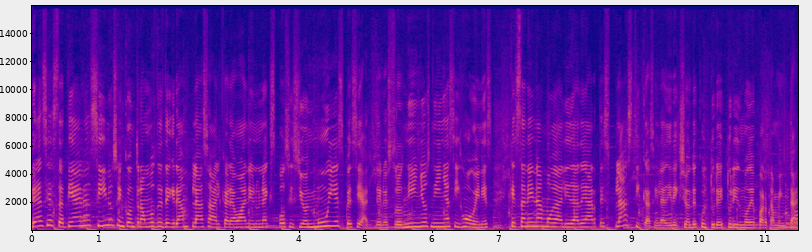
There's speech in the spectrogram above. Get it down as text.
Gracias Tatiana. Sí, nos encontramos desde Gran Plaza Alcaraván en una exposición muy especial de nuestros niños, niñas y jóvenes que están en la modalidad de artes plásticas en la Dirección de Cultura y Turismo Departamental.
